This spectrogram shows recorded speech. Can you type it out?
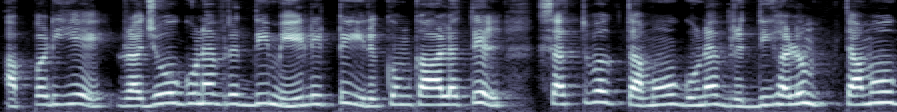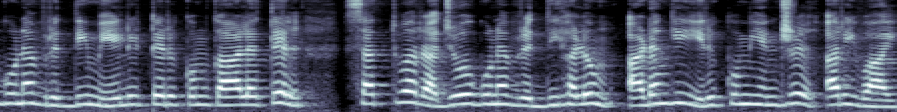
அப்படியே ரஜோகுண விருத்தி மேலிட்டு இருக்கும் காலத்தில் சத்வ தமோ குண விருத்திகளும் தமோகுண விருத்தி மேலிட்டிருக்கும் காலத்தில் சத்வ ரஜோகுண விருத்திகளும் அடங்கி இருக்கும் என்று அறிவாய்.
